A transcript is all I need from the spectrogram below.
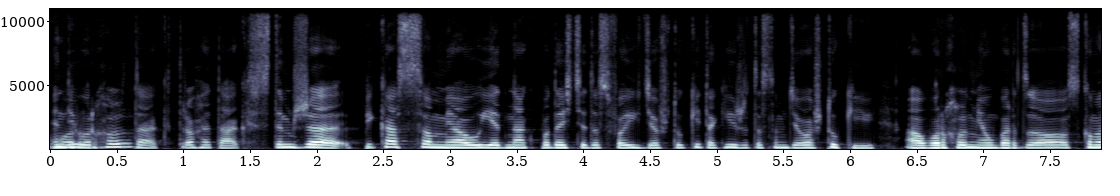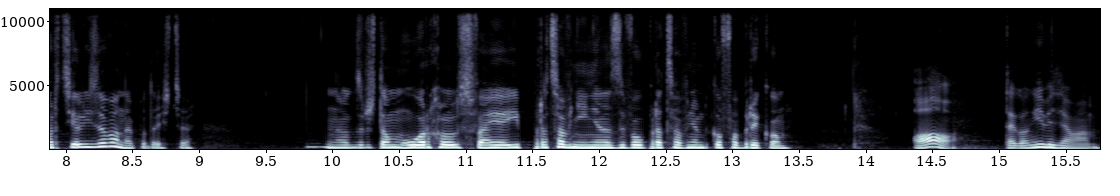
Andy Warhol, tak, trochę tak. Z tym, że Picasso miał jednak podejście do swoich dzieł sztuki takich, że to są dzieła sztuki, a Warhol miał bardzo skomercjalizowane podejście. No zresztą Warhol swojej pracowni nie nazywał pracownią, tylko fabryką. O, tego nie wiedziałam.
